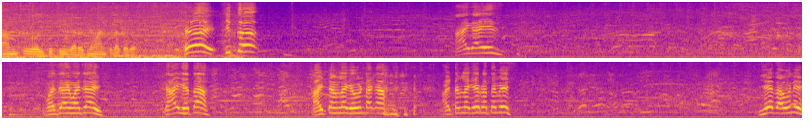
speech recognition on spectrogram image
आमची ओळखीची घरातली माणसं दाखवतो. ए चिक्कू! हाय गाईज मजा आहे मजा आहे. काय घेता? आयटमला घेऊन टाका. आयटमला घे प्रथमेश. ये जाऊन ये.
